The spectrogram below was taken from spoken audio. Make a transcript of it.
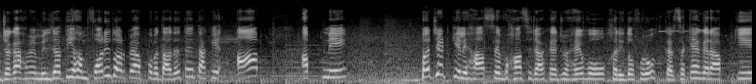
जगह हमें मिल जाती है हम फौरी तौर पे आपको बता देते हैं ताकि आप अपने बजट के लिहाज से वहाँ से जाकर जो है वो ख़रीदो फरोख्त कर सकें। अगर आपके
